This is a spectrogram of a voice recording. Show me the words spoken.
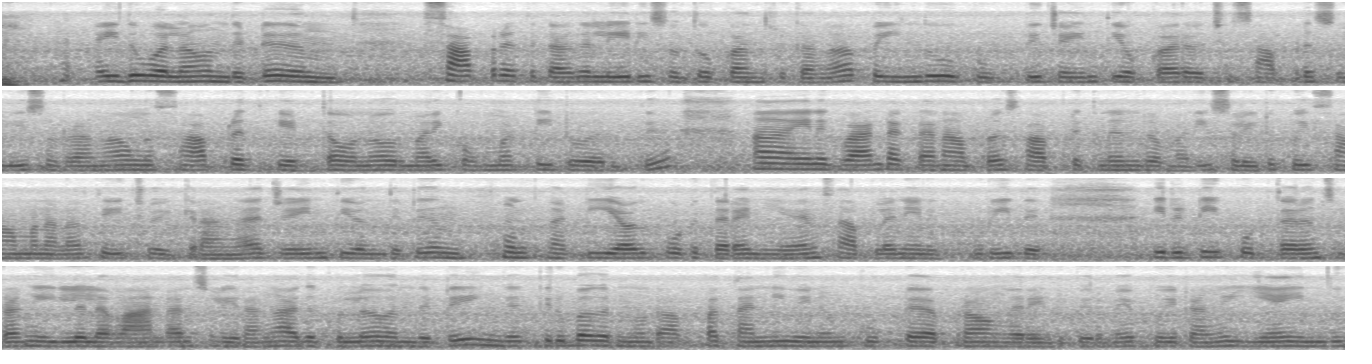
இதுவெல்லாம் வந்துட்டு சாப்பிட்றதுக்காக லேடிஸ் வந்து உட்காந்துருக்காங்க அப்போ இந்துவை கூப்பிட்டு ஜெயந்தி உட்கார வச்சு சாப்பிட சொல்லி சொல்கிறாங்க அவங்க சாப்பிட்றதுக்கு எடுத்த உடனே ஒரு மாதிரி கொமட்டிட்டு வருது. எனக்கு வேண்டாக்கா நான் அப்புறம் சாப்பிட்டுக்கணுன்ற மாதிரி சொல்லிட்டு போய் சாமானெல்லாம் தேய்ச்சி வைக்கிறாங்க. ஜெயந்தி வந்துட்டு உனக்கு நான் டீயாவது போட்டு தரேன். நீ ஏன் சாப்பிடலன்னு எனக்கு புரியுது. இரு டீ போட்டு தரேன்னு சொல்கிறாங்க இல்லை இல்லை வேண்டான்னு சொல்லிடுறாங்க. அதுக்குள்ளே வந்துட்டு இங்கே கிருபகரனோட அப்பா தண்ணி வேணும்னு கூப்பிட்டு அப்புறம் அவங்க ரெண்டு பேருமே போயிட்டாங்க. ஏன் இந்து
